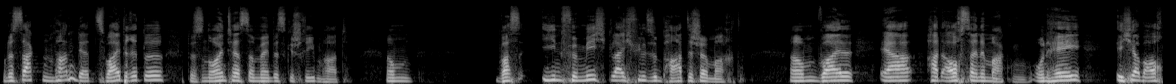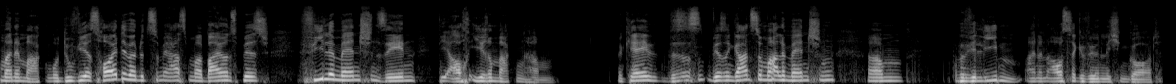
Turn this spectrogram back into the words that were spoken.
Und das sagt ein Mann, der zwei Drittel des Neuen Testamentes geschrieben hat. Ähm, was ihn für mich gleich viel sympathischer macht. Ähm, weil er hat auch seine Macken. Und hey, ich habe auch meine Macken. Und du wirst heute, wenn du zum ersten Mal bei uns bist, viele Menschen sehen, die auch ihre Macken haben. Okay, das ist, wir sind ganz normale Menschen. Ähm, aber wir lieben einen außergewöhnlichen Gott.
